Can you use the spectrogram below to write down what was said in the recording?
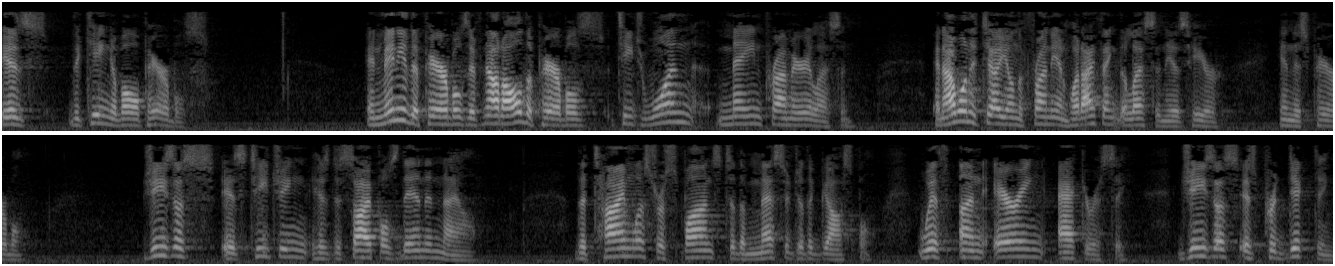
is the king of all parables. And many of the parables, if not all the parables, teach one main primary lesson. And I want to tell you on the front end what I think the lesson is here in this parable. Jesus is teaching his disciples then and now the timeless response to the message of the gospel. with unerring accuracy. Jesus is predicting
